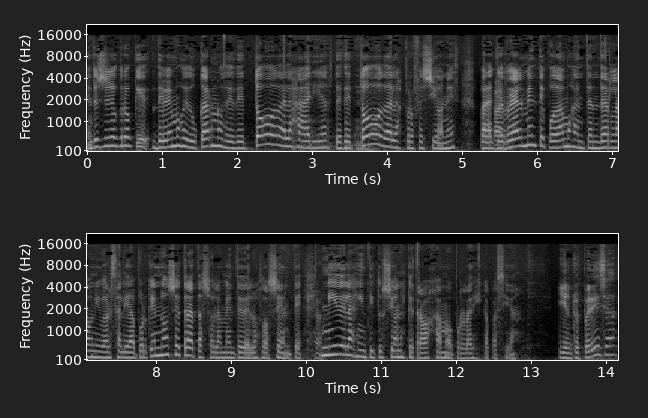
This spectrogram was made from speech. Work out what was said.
Entonces yo creo que debemos educarnos desde todas las áreas, desde todas las profesiones, para que realmente podamos entender la universalidad, porque no se trata solamente de los docentes, ni de las instituciones que trabajamos por la discapacidad. Y en tu experiencia,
